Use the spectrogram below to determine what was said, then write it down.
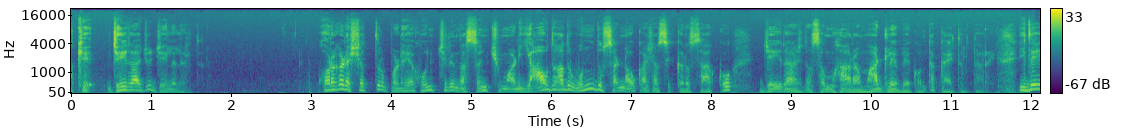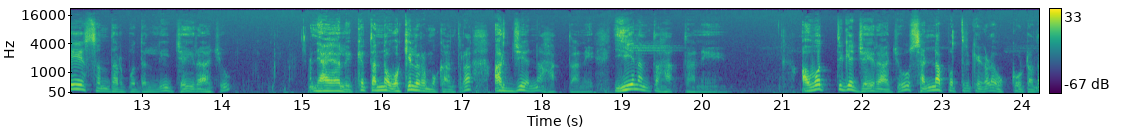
ಓಕೆ, ಜಯರಾಜು ಜೈಲಲ್ಲಿರ್ತಾನೆ ಹೊರಗಡೆ ಶತ್ರು ಪಡೆ ಹೊಂಚಿನಿಂದ ಸಂಚು ಮಾಡಿ ಯಾವುದಾದ್ರೂ ಒಂದು ಸಣ್ಣ ಅವಕಾಶ ಸಿಕ್ಕರೆ ಸಾಕು ಜೈರಾಜನ ಸಂಹಾರ ಮಾಡಲೇಬೇಕು ಅಂತ ಕಾಯ್ತಿರ್ತಾರೆ. ಇದೇ ಸಂದರ್ಭದಲ್ಲಿ ಜಯರಾಜು ನ್ಯಾಯಾಲಯಕ್ಕೆ ತನ್ನ ವಕೀಲರ ಮುಖಾಂತರ ಅರ್ಜಿಯನ್ನು ಹಾಕ್ತಾನೆ. ಏನಂತ ಹಾಕ್ತಾನೆ? ಅವತ್ತಿಗೆ ಜಯರಾಜು ಸಣ್ಣ ಪತ್ರಿಕೆಗಳ ಒಕ್ಕೂಟದ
